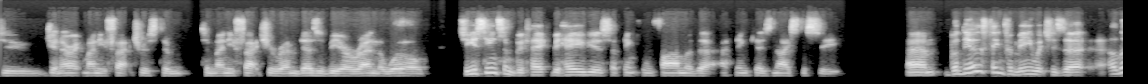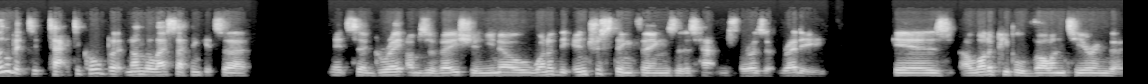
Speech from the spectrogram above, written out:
to generic manufacturers to, to manufacture remdesivir around the world. So you've seen some behaviors, I think, from pharma that I think is nice to see. Um, but the other thing for me, which is a, a little bit t- tactical, but nonetheless, I think it's a, it's a great observation. You know, one of the interesting things that has happened for us at Ready is a lot of people volunteering their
